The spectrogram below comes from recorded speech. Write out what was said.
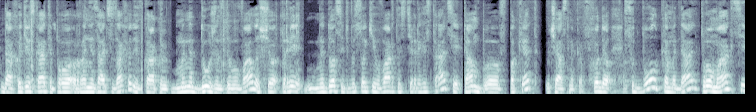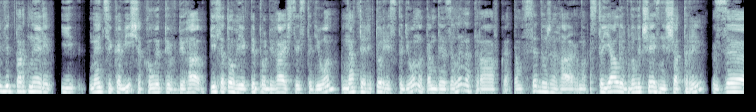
Да, хотів сказати про організацію заходів в Кракові. Мене дуже здивувало, що при не досить високій вартості реєстрації там е, в пакет учасника входила футболка, медаль, промо-акції від партнерів. І найцікавіше, коли ти вбігав після того, як ти пробігаєш цей стадіон на території стадіону, там де зелена травка, там все дуже гарно. Стояли величезні шатри з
